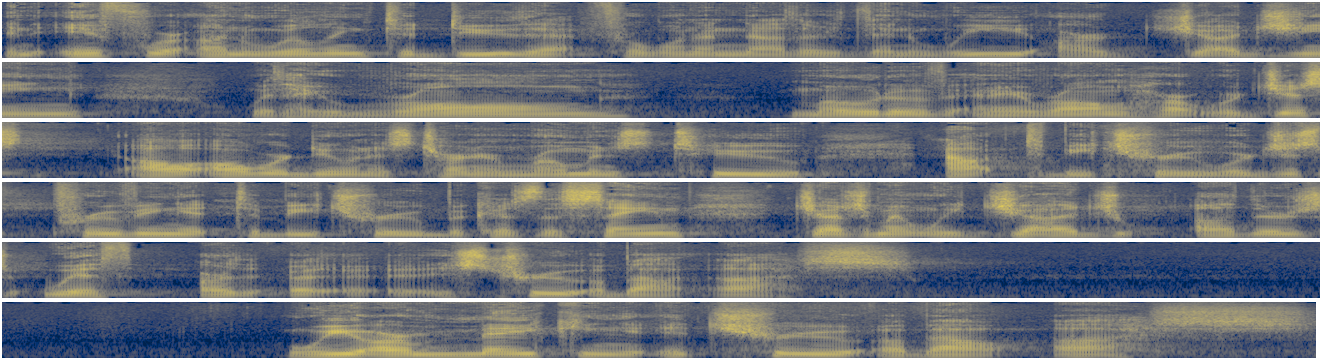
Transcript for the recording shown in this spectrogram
And if we're unwilling to do that for one another, then we are judging with a wrong motive and a wrong heart. We're just, all, all, we're doing is turning Romans 2 out to be true. We're just proving it to be true because the same judgment we judge others with are, uh, is true about us. We are making it true about us.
